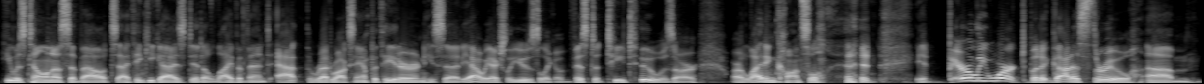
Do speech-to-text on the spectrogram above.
he was telling us about. I think you guys did a live event at the Red Rocks Amphitheater, and he said, yeah, we actually used like a Vista T2 as our our lighting console, and it it barely worked, but it got us through. Um,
